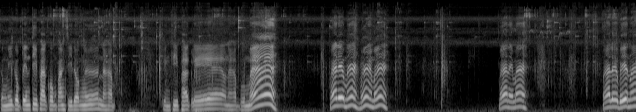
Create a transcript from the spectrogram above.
ตรงนี้ก็เป็นที่พักของพังสีดอกเงินนะครับถึงที่พักแล้วนะครับผมมา มาเร็วมา มา มา มาไหนมา มาเร็วเบนมา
